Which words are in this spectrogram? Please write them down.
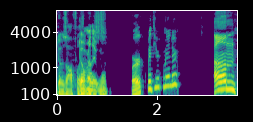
goes off with Don't really work with your commander. Um,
